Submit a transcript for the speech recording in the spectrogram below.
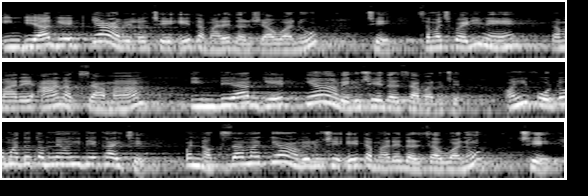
ઇન્ડિયા ગેટ ક્યાં આવેલો છે એ તમારે દર્શાવવાનું છે. સમજ પડીને તમારે આ નકશામાં ઇન્ડિયા ગેટ ક્યાં આવેલું છે એ દર્શાવવાનું છે. અહીં ફોટોમાં તો તમને અહીં દેખાય છે, પણ નકશામાં ક્યાં આવેલું છે એ તમારે દર્શાવવાનું છે.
